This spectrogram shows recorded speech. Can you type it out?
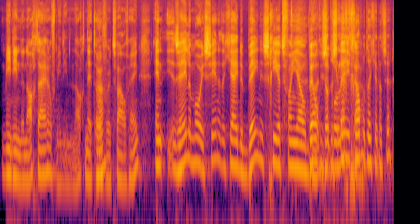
Midden in de nacht eigenlijk, of midden in de nacht, net Ja. over twaalf heen. En het is een hele mooie scène dat jij de benen scheert van jouw Nou, Belgische dat is collega. echt grappig dat je dat zegt.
